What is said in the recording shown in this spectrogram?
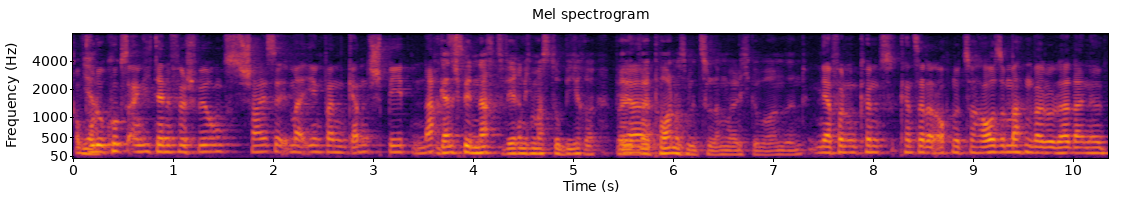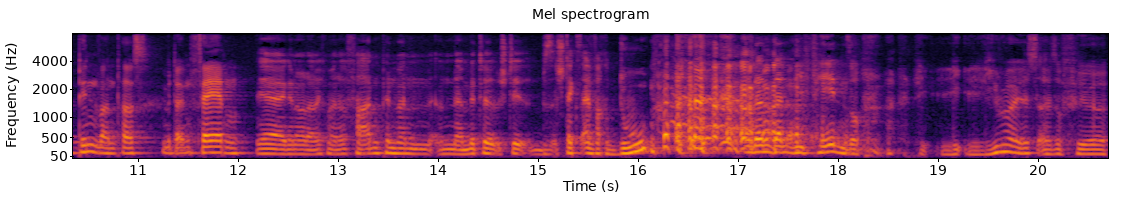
Obwohl ja. du guckst eigentlich deine Verschwörungsscheiße immer irgendwann ganz spät nachts. Ganz spät nachts, während ich masturbiere, weil, ja. weil Pornos mit zu langweilig geworden sind. Ja, von kannst, kannst du das auch nur zu Hause machen, weil du da deine Pinnwand hast mit deinen Fäden. Ja, genau, da habe ich meine Fadenpinnwand in der Mitte ste steckst einfach du und dann, dann die Fäden so. Leroy ist also für,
